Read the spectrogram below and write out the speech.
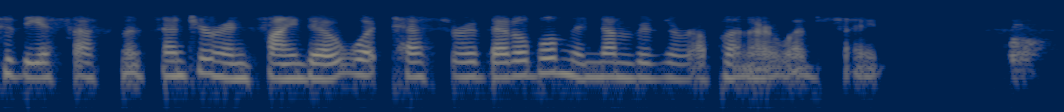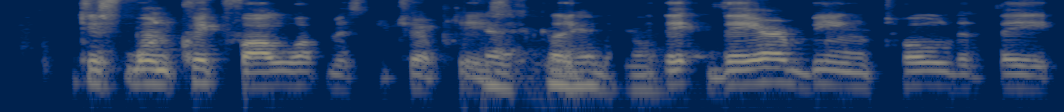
to the assessment center and find out what tests are available. The numbers are up on our website just one quick follow-up, Mr. Chair, please. Yes, like, ahead, they, they are being told that they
